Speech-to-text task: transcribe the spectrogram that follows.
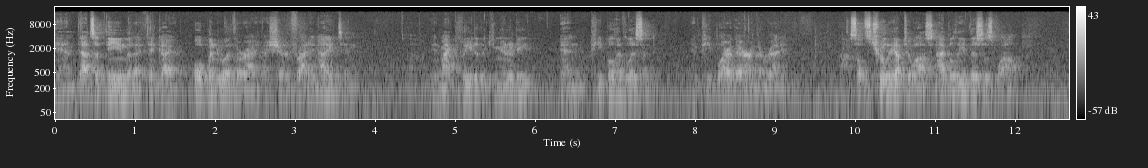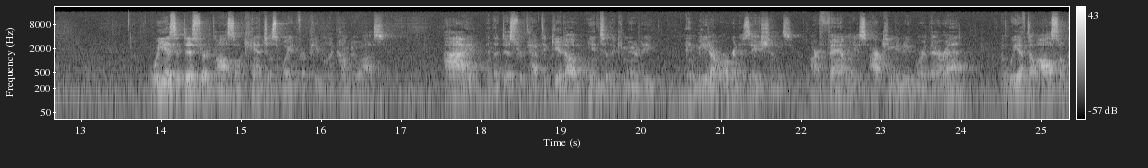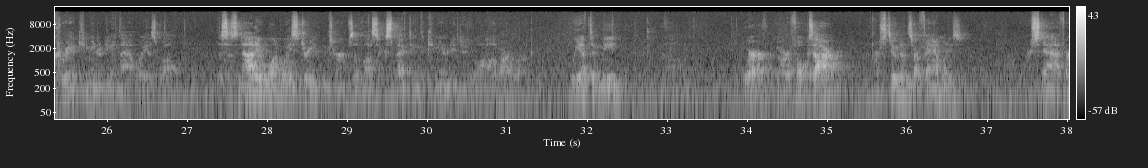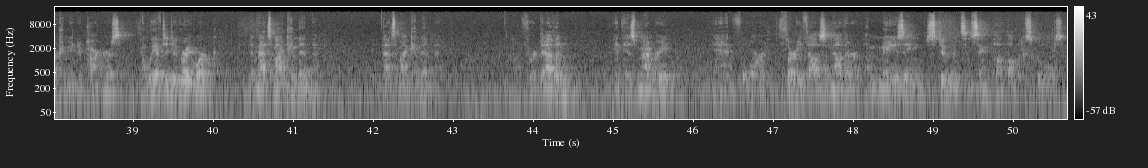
And that's a theme that I think I opened with, or I I shared Friday night, uh, in my plea to the community, and people have listened, and people are there and they're ready. Uh, So it's truly up to us, and I believe this as well. We as a district also can't just wait for people to come to us. I and the district have to get out into the community and meet our organizations, our families, our community where they're at, and we have to also create community in that way as well. This is not a one-way street in terms of us expecting the community to do all of our work. We have to meet um, where our, our folks are, our students, our families, our staff, our community partners, and we have to do great work. And that's my commitment. That's my commitment uh, for Devin in his memory and for 30,000 other amazing students in St. Paul Public Schools.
